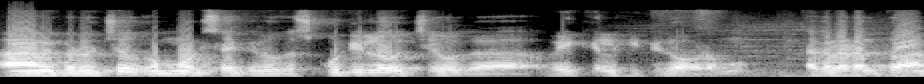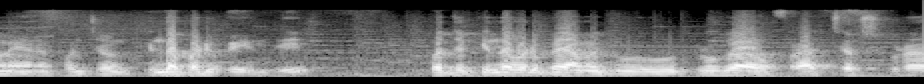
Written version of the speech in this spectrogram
ఆమె ఇక్కడ వచ్చి ఒక మోటార్ సైకిల్ ఒక స్కూటీలో వచ్చి ఒక వెహికల్ హిట్ కావడము తగలడంతో ఆమె కొంచెం కింద పడిపోయింది. కొంచెం కింద పడిపోయి ఆమెకు ట్రూగా ఫ్రాక్చర్స్ కూడా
